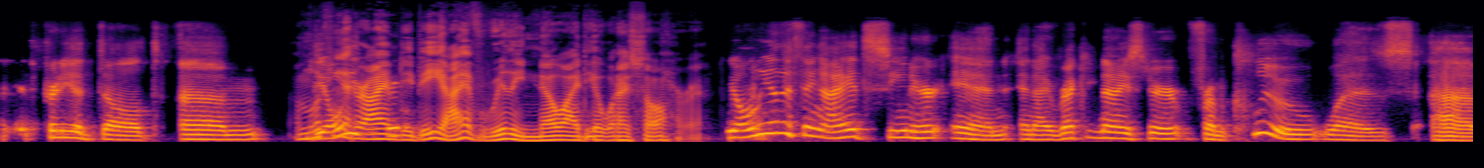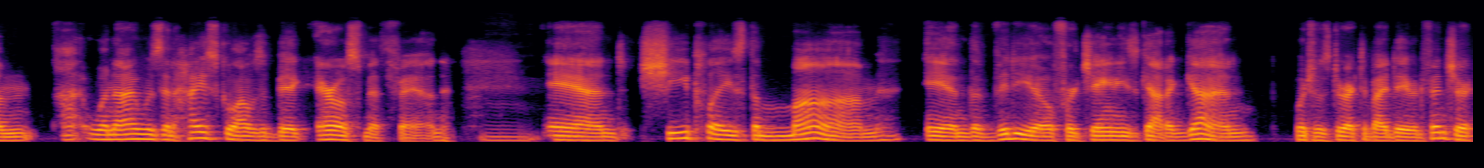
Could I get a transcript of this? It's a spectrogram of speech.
It's pretty adult. Um, I'm looking at her IMDb. Thing, I have really no idea what I saw her in. The only other thing I had seen her in, and I recognized her from Clue, was um, I, when I was in high school. I was a big Aerosmith fan, mm. and she plays the mom in the video for Janie's Got a Gun, which was directed by David Fincher.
